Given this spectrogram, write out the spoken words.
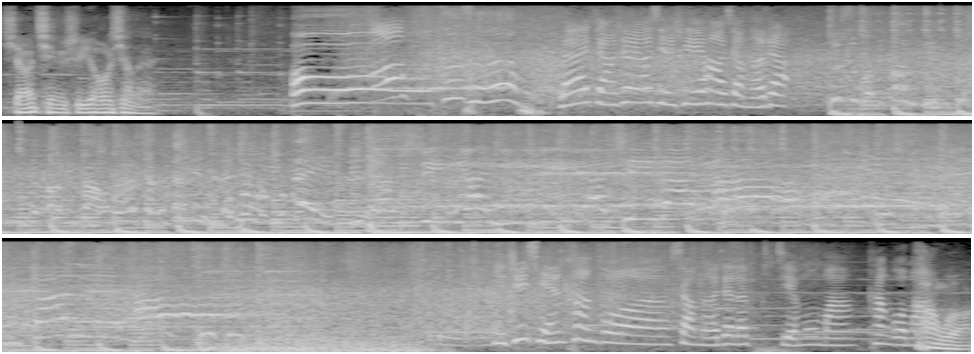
想请十一号下台。哦，支持！来，掌声有请十一号小哪吒。你之前看过小哪吒的节目吗？看过吗？看过，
